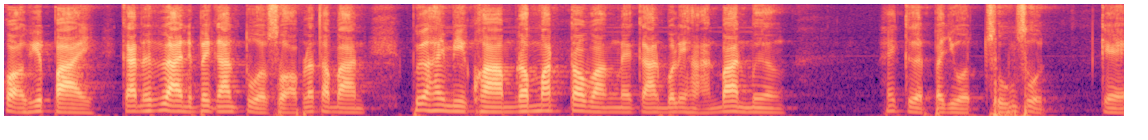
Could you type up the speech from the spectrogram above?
ก็อภิปราย การอภิปรายเป็นการตรวจสอบรัฐบาล เพื่อให้มีความระมัดระวังในการบริหารบ้านเมือง ให้เกิดประโยชน์สูงสุดแก่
